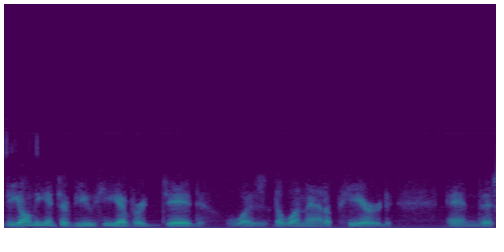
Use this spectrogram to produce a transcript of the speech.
the only interview he ever did was the one that appeared in this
